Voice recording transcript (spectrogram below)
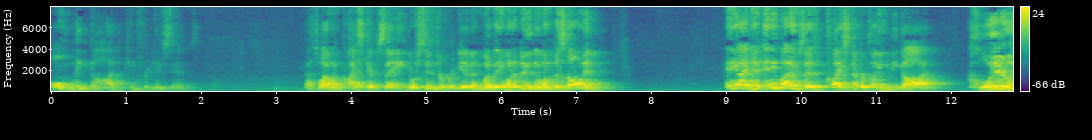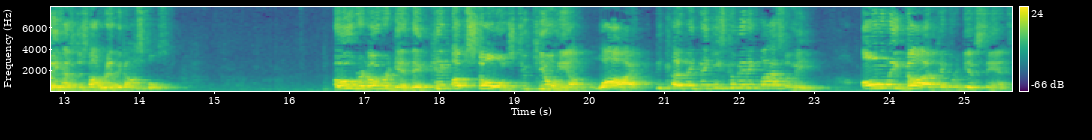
Only God can forgive sins. That's why when Christ kept saying, Your sins are forgiven, what did they want to do? They wanted to stone him. Any idea, anybody who says Christ never claimed to be God clearly has just not read the Gospels. Over and over again, they pick up stones to kill him. Why? Because they think he's committing blasphemy. Only God can forgive sins.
